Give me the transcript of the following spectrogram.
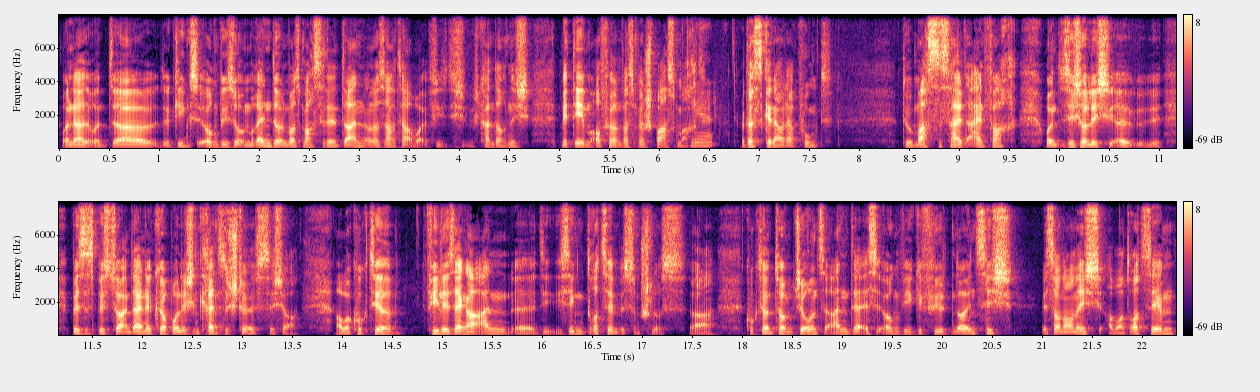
Und da, und, äh, ging es irgendwie so um Rente und was machst du denn dann? Und er sagte er, aber ich, ich, kann doch nicht mit dem aufhören, was mir Spaß macht. Ja. Und das ist genau der Punkt. Du machst es halt einfach und sicherlich, äh, bis, es, bis du an deine körperlichen Grenzen stößt, sicher. Aber guck dir viele Sänger an, äh, die, singen trotzdem bis zum Schluss. Ja. Guck dir Tom Jones an, der ist irgendwie gefühlt 90, ist er noch nicht, aber trotzdem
